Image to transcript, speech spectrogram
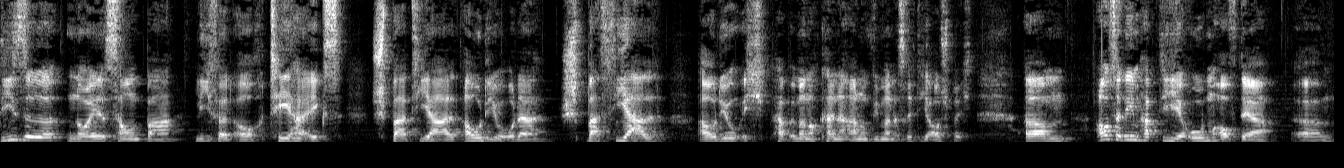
diese neue Soundbar liefert auch THX Spatial Audio oder Spatial Audio. Ich habe immer noch keine Ahnung, wie man das richtig ausspricht. Ähm, außerdem habt ihr hier oben auf der ähm,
